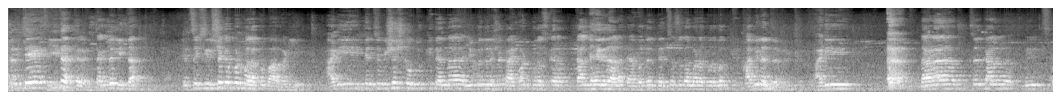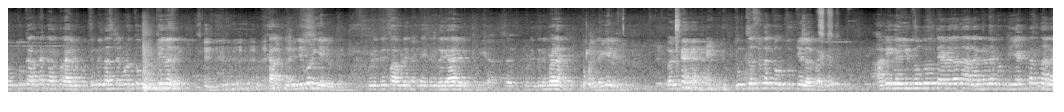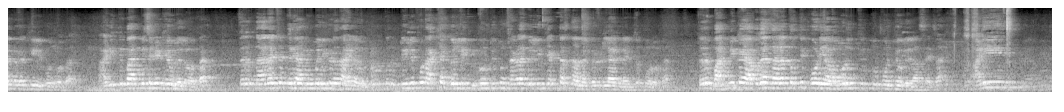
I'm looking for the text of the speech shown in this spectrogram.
तर ते लिहितात खरं चांगलं लिहितात. त्यांचं शीर्षक पण मला खूप आवडली. आणि त्यांचं विशेष कौतुक की त्यांना युगदर्शक आयकॉन पुरस्कार काल जाहीर झाला. त्याबद्दल त्यांचं सुद्धा मनापूर्वक अभिनंदन. आणि नाणाचं काल मी कौतुक करता करता राहिलो पण तुम्ही नसल्यामुळे कौतुक केलं नाही. काल तुम्ही निघून गेले होते. कुठेतरी पावडे काहीतरी घरी आले होते. कुठेतरी मिळाले गेले. पण तुमचं सुद्धा कौतुक केलं पाहिजे. आम्ही गल्लीत होतो त्यावेळेला नानाकडे फक्त एकटाच नानाकडे टेलिफोन होता आणि ते बातमीसाठी ठेवलेला होता. तर नानाच्या घरी आम्ही पलीकडे राहायला होतो. तर टेलिफोन अख्ख्या गल्लीत तिथून तिथून सगळ्या गल्लीत एकटाच नानाकडे लँडलाईनचा फोन होता. तर बातमी काही अपघात झाला तर ते फोन यावा म्हणून तू फोन ठेवलेला असायचा. आणि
